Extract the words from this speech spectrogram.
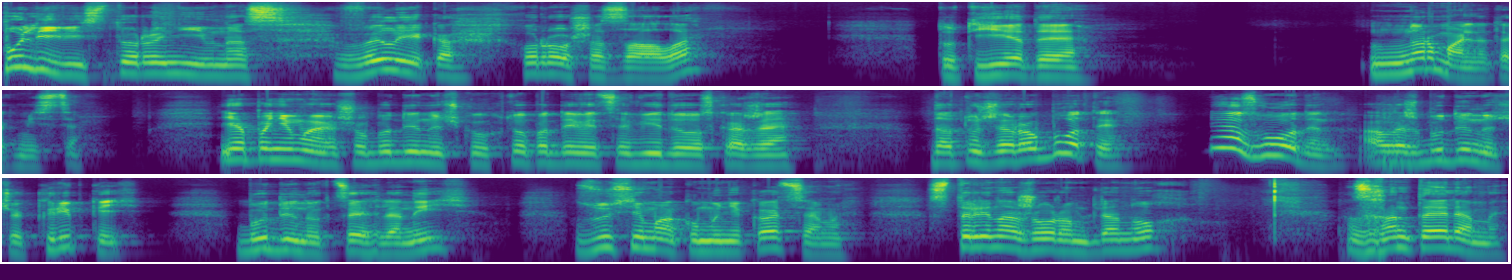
По лівій стороні в нас велика, хороша зала. Тут є де нормально так місце. Я розумію, що в будиночку, хто подивиться відео, скаже, да тут же роботи. Я згоден, але ж будиночок кріпкий, будинок цегляний, з усіма комунікаціями, з тренажером для ног, з гантелями.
